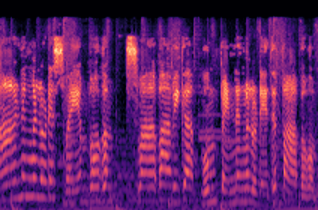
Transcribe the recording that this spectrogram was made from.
ആണുങ്ങളുടെ സ്വയംഭോഗം സ്വാഭാവികവും പെണ്ണുങ്ങളുടേത് പാപവും.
